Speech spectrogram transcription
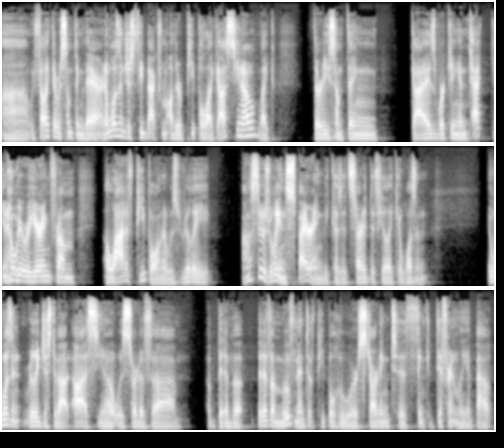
uh, we felt like there was something there. And it wasn't just feedback from other people like us, you know, like 30 something guys working in tech. You know, we were hearing from a lot of people and it was really honestly it was really inspiring because it started to feel like it wasn't it wasn't really just about us, you know, it was sort of uh, a bit of a bit of a movement of people who were starting to think differently about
